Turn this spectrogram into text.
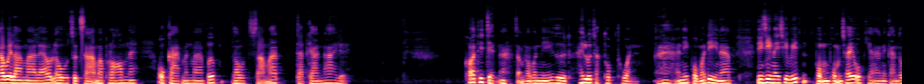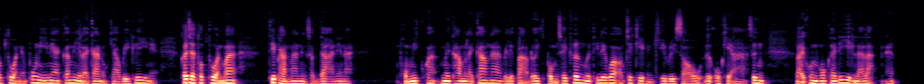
ถ้าเวลามาแล้วเราศึกษามาพร้อมนะโอกาสมันมาปุ๊บเราสามารถจัดการได้เลย ข้อที่ 7 นะสำหรับวันนี้คือให้รู้จักทบทวนอันนี้ผมว่าดีนะครับ จริงๆในชีวิตผมผมใช้ OKR ในการทบทวนเนี่ยพรุ่งนี้เนี่ยก็มีรายการ OKR Weekly เนี่ยก็จะทบทวนว่า ที่ผ่านมา 1 สัปดาห์เนี่ยนะผมมีไม่ทำอะไรก้าวหน้าไปหรือเปล่า โดยผมใช้เครื่องมือที่เรียกว่า Objective and Key Result หรือ OKR ซึ่งหลายคนคงเคยได้ยินแล้วล่ะนะ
